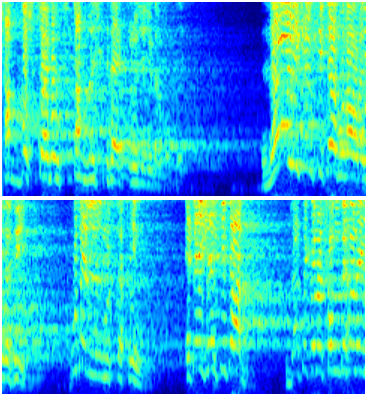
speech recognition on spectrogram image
সাব্যস্ত এবং স্টাবলিশ হিদায়াত রয়েছে যেটার মধ্যে। যালিকাল কিতাবু লা রাইবা ফি। হুদাল লিল মুত্তাকিন। এটাই সেই কিতাব। যাতে কোনো সন্দেহ নেই,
